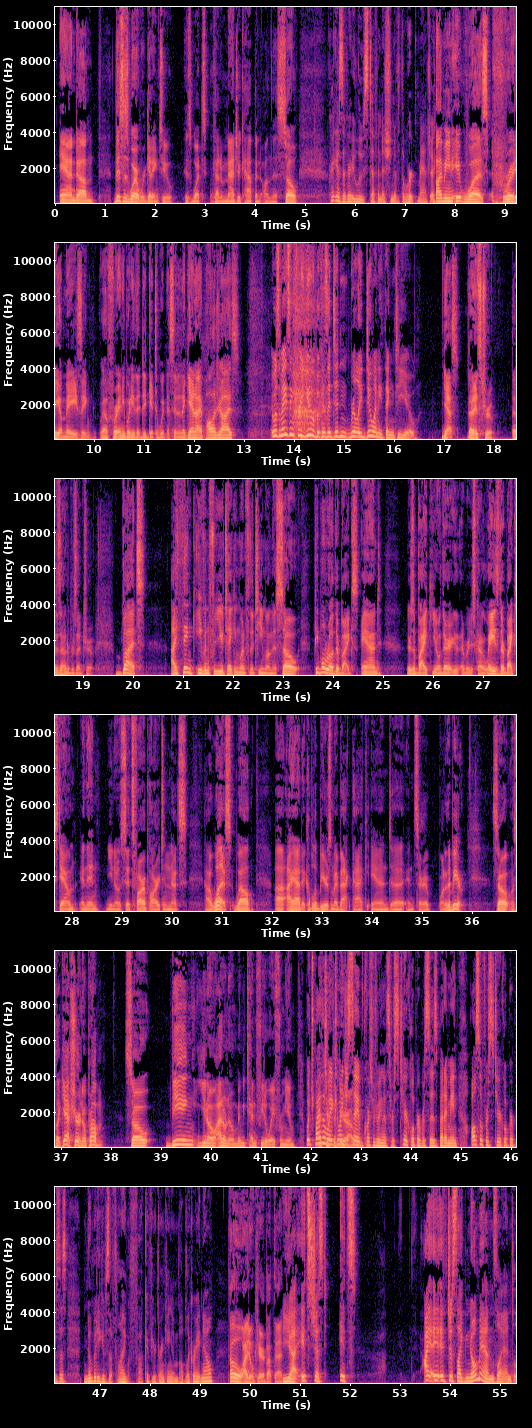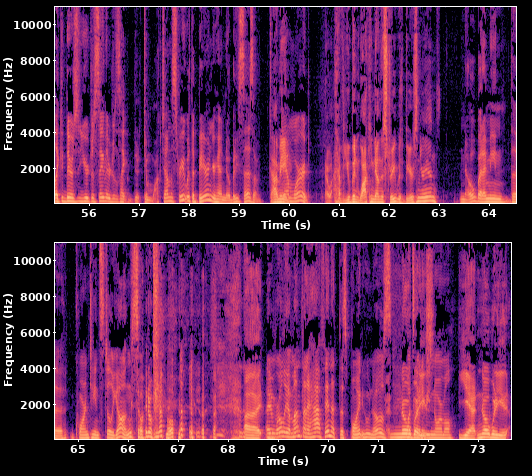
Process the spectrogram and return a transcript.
and um, this is where we're getting to is what kind of magic happened on this. So Greg has a very loose definition of the word magic. I mean, it was pretty amazing uh, for anybody that did get to witness it. And again, I apologize. it was amazing for you because it didn't really do anything to you. Yes, that is true. That is 100% true. But I think even for you taking one for the team on this, so people rode their bikes and there's a bike, you know, they're, everybody just kind of lays their bikes down and then, you know, sits far apart and that's how it was. Well, uh, I had a couple of beers in my backpack and, uh, and Sarah wanted a beer. So I was like, yeah, sure, no problem. So being, you know, I don't know, maybe 10 feet away from you. Which, by I the way, can we just out. say, of course, we're doing this for satirical purposes, but I mean, also for satirical purposes, nobody gives a flying fuck if you're drinking in public right now. Oh, I don't care about that. Yeah, it's just, it's, I it's just like no man's land. Like there's you're just saying they're just like you can walk down the street with a beer in your hand. Nobody says a goddamn mean- word. Oh, Have you been walking down the street with beers in your hands? No, but I mean the quarantine's still young, so I don't know. Uh, I mean, we're only a month and a half in at this point. Who knows what's going to Nobody's- be normal? Yeah, nobody.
